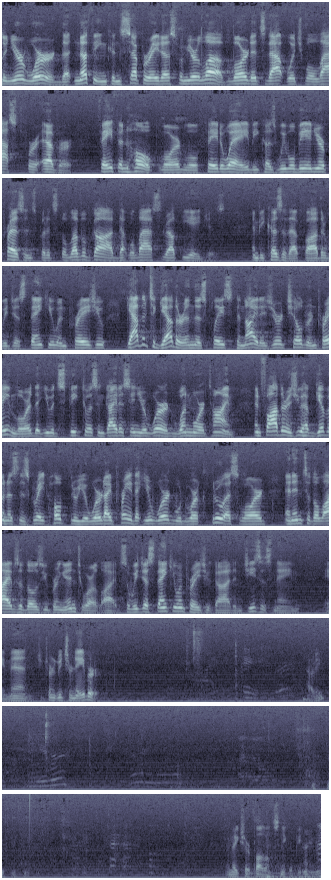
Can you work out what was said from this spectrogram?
in your word that nothing can separate us from your love. Lord, it's that which will last forever. Faith and hope, Lord, will fade away because we will be in your presence, but it's the love of God that will last throughout the ages. And because of that, Father, we just thank you and praise you. Gather together in this place tonight as your children, praying, Lord, that you would speak to us and guide us in your word one more time. And Father, as you have given us this great hope through your word, I pray that your word would work through us, Lord, and into the lives of those you bring into our lives. So we just thank you and praise you, God. In Jesus' name, amen. You turn to greet your neighbor? Howdy. and make sure Paul don't sneak up behind me.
